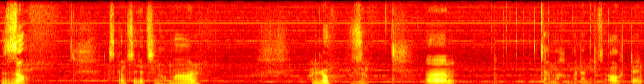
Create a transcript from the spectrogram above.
So. Das Ganze jetzt hier nochmal. Hallo? So. Ähm, da machen wir dann jetzt auch den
